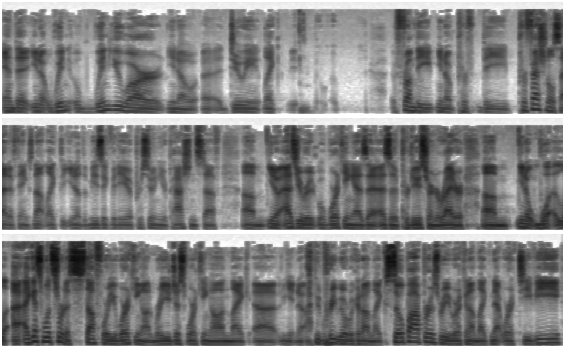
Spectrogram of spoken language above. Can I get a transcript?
and that you know when when you are you know uh, doing like from the you know the professional side of things, not like the you know the music video pursuing your passion stuff. Um, you know, as you were working as a as a producer and a writer, um, you know, what I guess what sort of stuff were you working on? Were you just working on like uh, you know, I mean, were you working on like soap operas? Were you working on like network TV?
